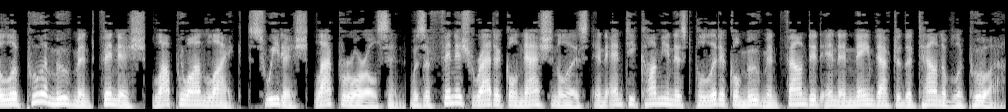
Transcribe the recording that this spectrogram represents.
The Lapua movement Finnish, like, Swedish, was a Finnish radical nationalist and anti-communist political movement founded in and named after the town of Lapua.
